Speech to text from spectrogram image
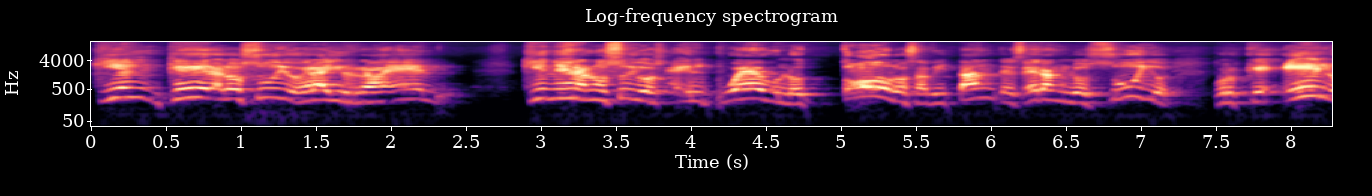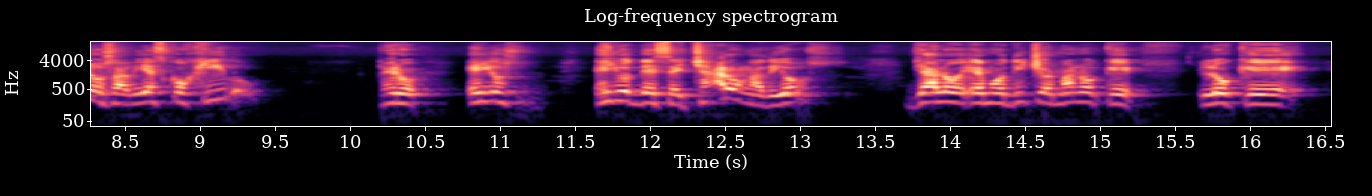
¿Quién, ¿Qué era lo suyo? Era Israel. ¿Quiénes eran los suyos? El pueblo, todos los habitantes eran los suyos, porque Él los había escogido. Pero ellos ellos desecharon a Dios. Ya lo hemos dicho, hermano, que lo que,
